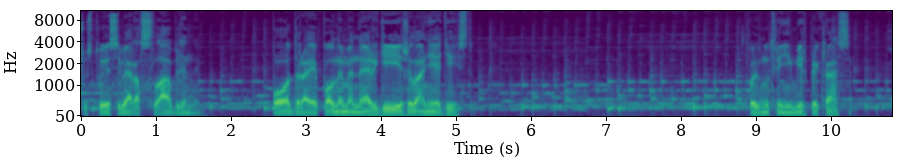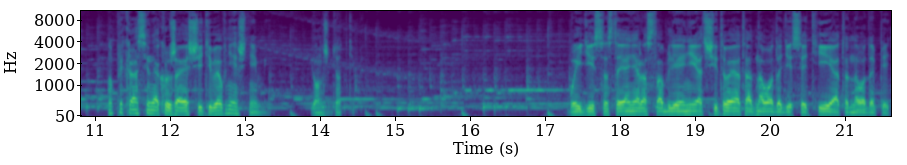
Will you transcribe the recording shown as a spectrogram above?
чувствуя себя расслабленным, бодро и полным энергии и желания действовать. Твой внутренний мир прекрасен, но прекрасен и окружающий тебя внешний мир, и он ждет тебя. Выйди из состояния расслабления, отсчитывая от 1 до 10 и от 1 до 5.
